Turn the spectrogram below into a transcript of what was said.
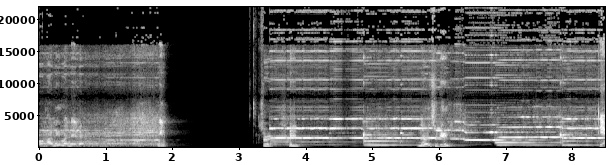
A mi manera. Y sorry. Hey. Now it's okay? Que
